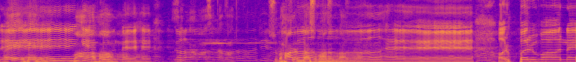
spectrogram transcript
گے واہ، واہ۔ سبحان اللہ سبحان اللہ۔ ہے۔ اور پروانے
